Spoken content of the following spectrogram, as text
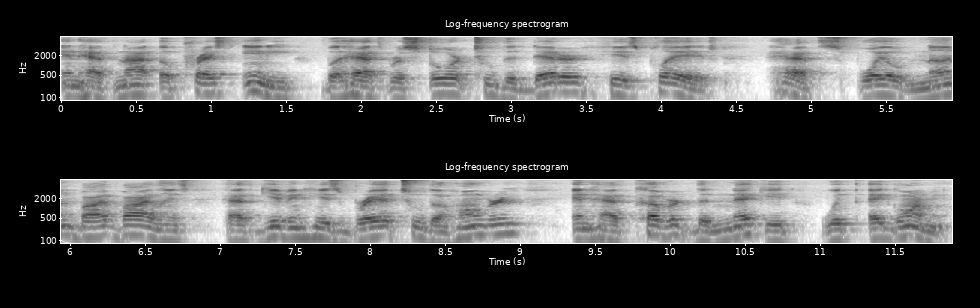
And hath not oppressed any, but hath restored to the debtor his pledge, hath spoiled none by violence, hath given his bread to the hungry, and hath covered the naked with a garment.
